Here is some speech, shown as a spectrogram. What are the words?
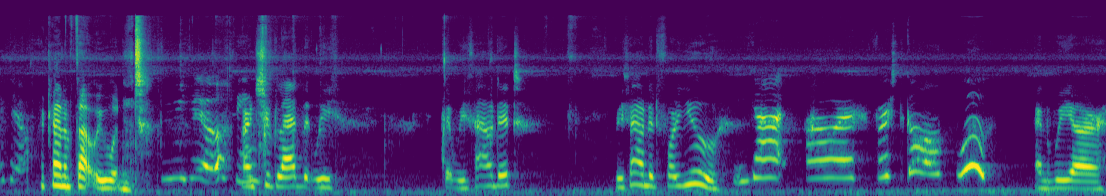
me too. I kind of thought we wouldn't. Me too. Aren't you glad that we that we found it? We found it for you, We got our first goal. Woo! and we are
